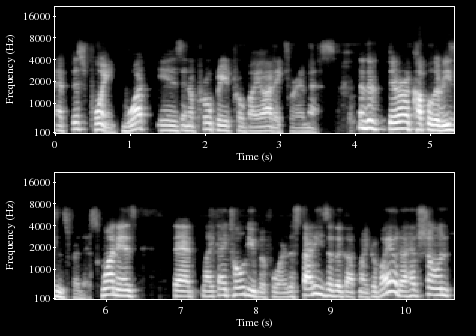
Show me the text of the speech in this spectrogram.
at this point what is an appropriate probiotic for MS. And there, there are a couple of reasons for this. One is that, like I told you before, the studies of the gut microbiota have shown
